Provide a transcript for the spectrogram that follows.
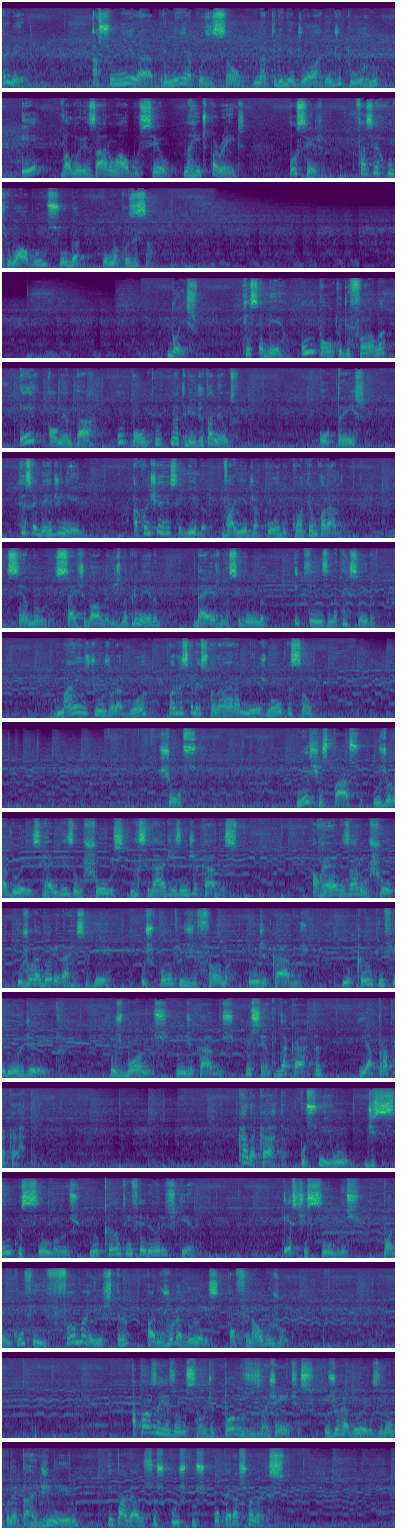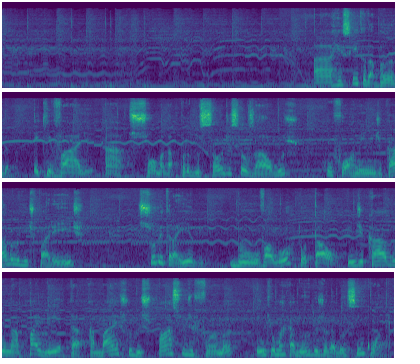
Primeiro, assumir a primeira posição na trilha de ordem de turno e valorizar um álbum seu na Hit Parade, ou seja, fazer com que o álbum suba uma posição. 2. Receber um ponto de fama e aumentar um ponto na trilha de talento. Ou 3. Receber dinheiro. A quantia recebida varia de acordo com a temporada, sendo 7 dólares na primeira, 10 na segunda e 15 na terceira. Mais de um jogador pode selecionar a mesma opção. Shows. Neste espaço, os jogadores realizam shows nas cidades indicadas. Ao realizar um show, o jogador irá receber os pontos de fama indicados no canto inferior direito, os bônus indicados no centro da carta e a própria carta. Cada carta possui um de cinco símbolos no canto inferior esquerdo. Estes símbolos podem conferir fama extra para os jogadores ao final do jogo. Após a resolução de todos os agentes, os jogadores irão coletar dinheiro e pagar os seus custos operacionais. A receita da banda equivale à soma da produção de seus álbuns, conforme indicado no Hit Parade, subtraído do valor total indicado na palheta abaixo do espaço de fama em que o marcador do jogador se encontra.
